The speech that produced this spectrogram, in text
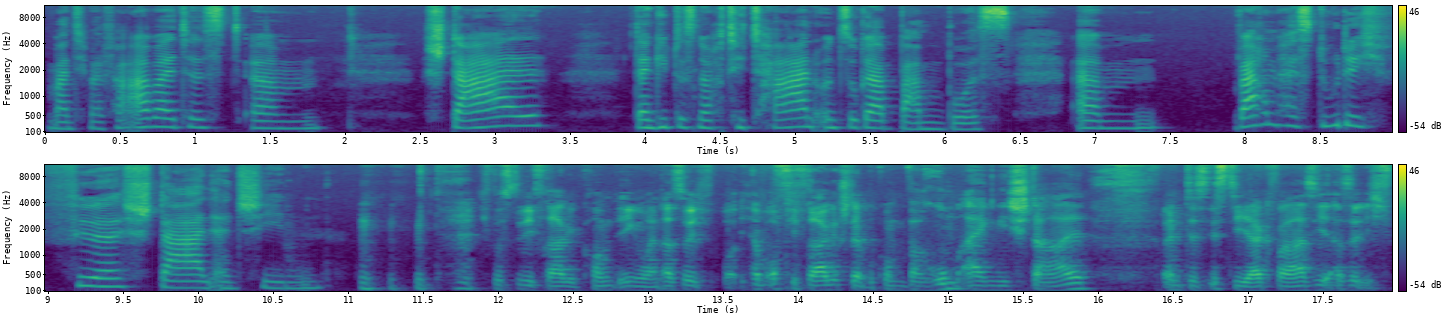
manchmal verarbeitest. Ähm, Stahl, dann gibt es noch Titan und sogar Bambus. Ähm, warum hast du dich für Stahl entschieden? Ich wusste, die Frage kommt irgendwann. Also ich, ich habe oft die Frage gestellt bekommen, warum eigentlich Stahl? Und das ist die ja quasi. Also ich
